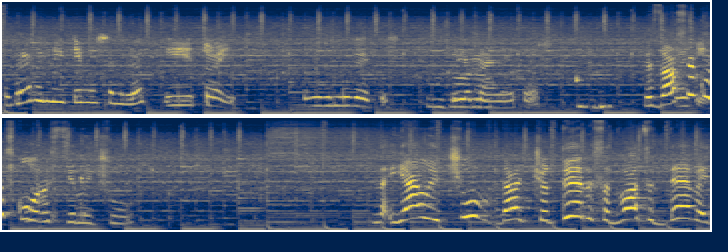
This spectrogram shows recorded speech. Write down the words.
Правильно йти мій самоліт і той. Приземлитись. Біля мене якраз. Знаєш, скорості лечу? Я лечу на 429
